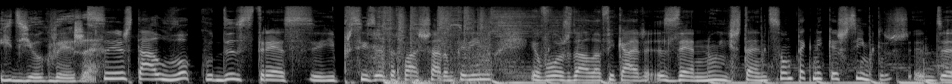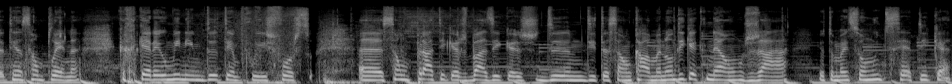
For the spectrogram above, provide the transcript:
e Diogo Beja. Se está louco de stress e precisa de relaxar um bocadinho, eu vou ajudá-la a ficar zen num instante. São técnicas simples de atenção plena que requerem o mínimo de tempo e esforço. Ah, são práticas básicas de meditação. Calma, não diga que não já. Eu também sou muito cética,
